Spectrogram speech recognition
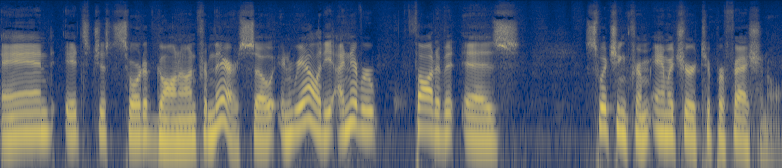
And it's just sort of gone on from there. So in reality, I never thought of it as switching from amateur to professional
